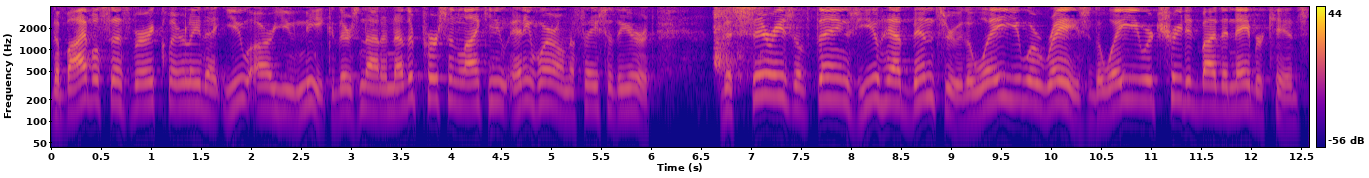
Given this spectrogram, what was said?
The Bible says very clearly that you are unique. There's not another person like you anywhere on the face of the earth. The series of things you have been through, the way you were raised, the way you were treated by the neighbor kids,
